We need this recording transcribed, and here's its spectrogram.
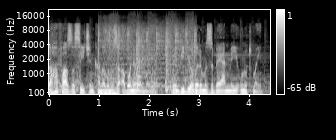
Daha fazlası için kanalımıza abone olmayı ve videolarımızı beğenmeyi unutmayın.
